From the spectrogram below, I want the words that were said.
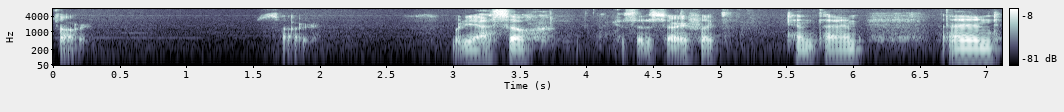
Sorry. Sorry. But yeah, so, like I said, sorry for like the tenth time. And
